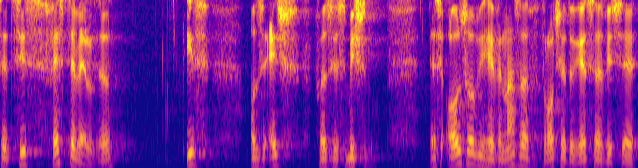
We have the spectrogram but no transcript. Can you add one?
that this festival yeah, is on the edge for this mission. As also, we have another project together with the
